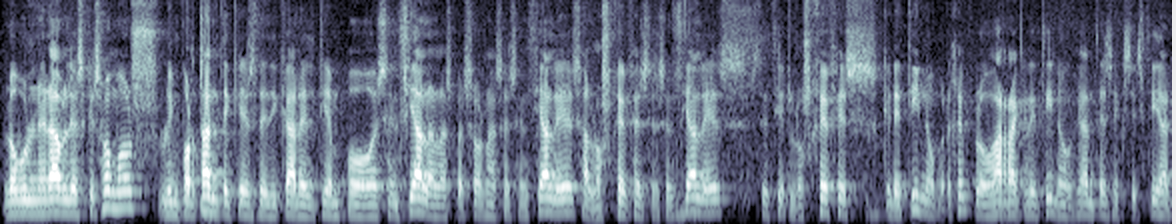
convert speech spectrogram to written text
lo vulnerables que somos, lo importante que es dedicar el tiempo esencial a las personas esenciales, a los jefes esenciales, es decir, los jefes cretino, por ejemplo, barra cretino que antes existían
